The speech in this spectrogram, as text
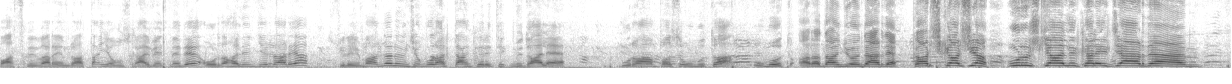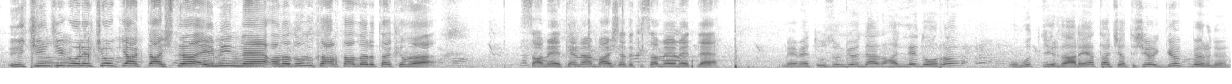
Baskı var Emrah'tan. Yavuz kaybetmedi. Orada Halil girdi araya. Süleyman'dan önce Burak'tan kritik müdahale. Burak'ın pası Umut'a. Umut aradan gönderdi. Karşı karşıya vuruş geldi kaleci Erdem. İkinci gole çok yaklaştı. Emin'le Anadolu Kartalları takımı. Samet hemen başladı kısa Mehmet'le. Mehmet uzun gönderdi Halil'e doğru. Umut girdi araya. Taç atışı Gökbörü'nün.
